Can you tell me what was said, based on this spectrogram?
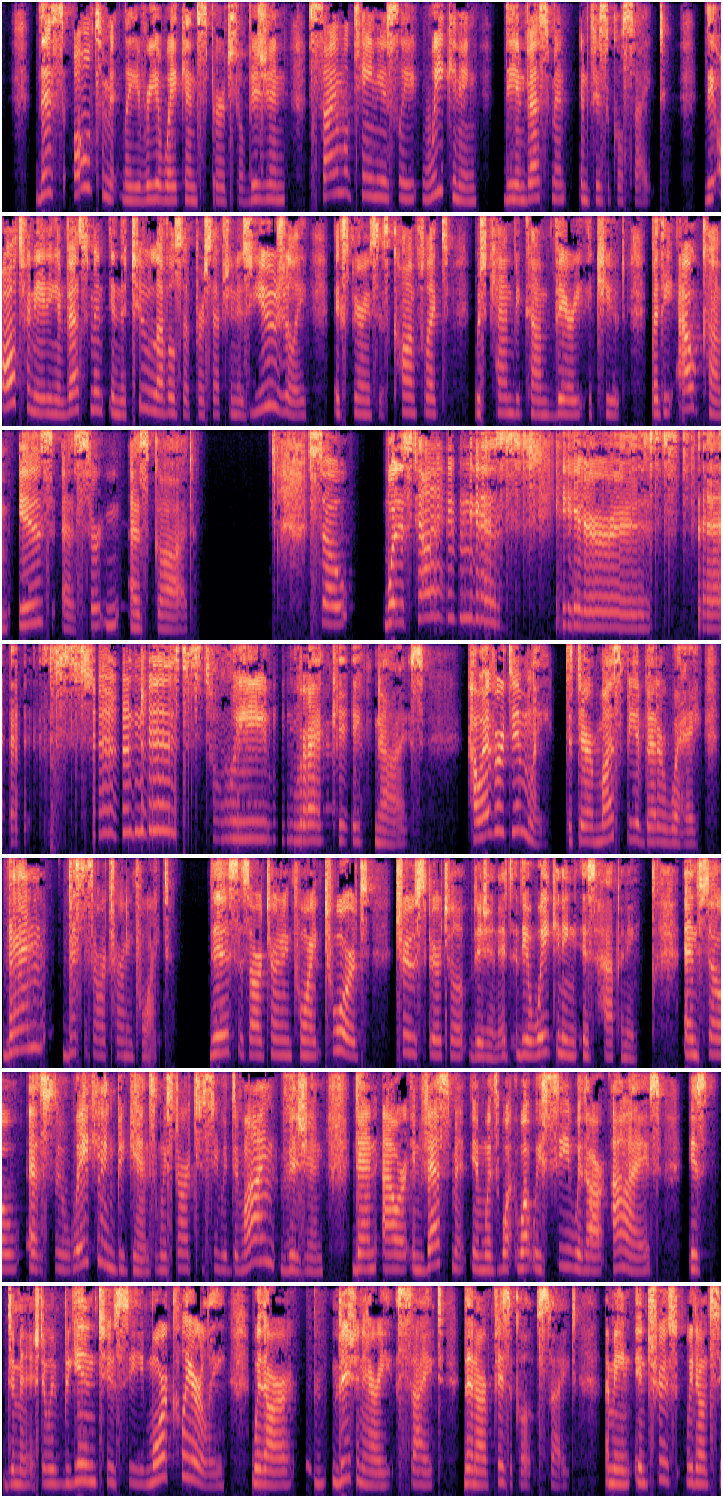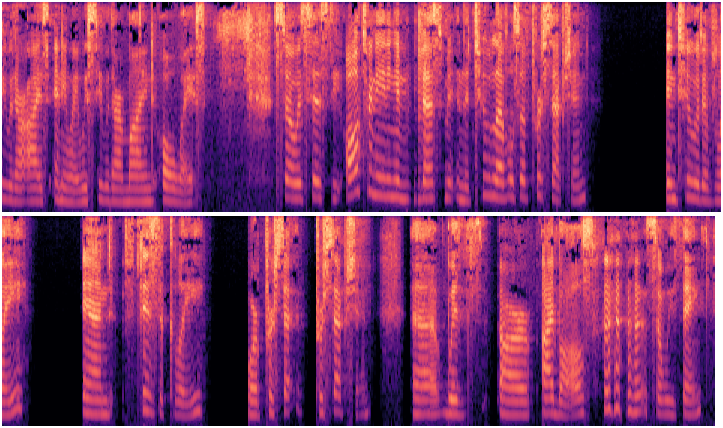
This ultimately reawakens spiritual vision, simultaneously weakening the investment in physical sight. The alternating investment in the two levels of perception is usually experienced as conflict, which can become very acute, but the outcome is as certain as God. So, what it's telling us here is that soon as we recognize, however dimly, that there must be a better way, then this is our turning point. This is our turning point towards true spiritual vision. It's, the awakening is happening. And so as the awakening begins and we start to see with divine vision, then our investment in with what, what we see with our eyes is diminished. And we begin to see more clearly with our visionary sight than our physical sight. I mean, in truth, we don't see with our eyes anyway. We see with our mind always. So it says the alternating investment in the two levels of perception, intuitively and physically, or perce- perception, uh, with our eyeballs, so we think,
